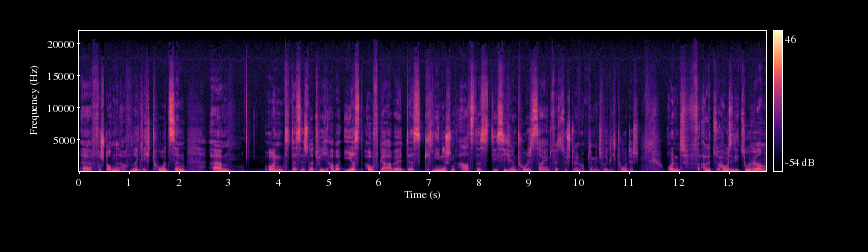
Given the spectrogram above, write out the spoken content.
äh, Verstorbenen auch wirklich tot sind. Ähm, Und das ist natürlich aber erst Aufgabe des klinischen Arztes, die sicheren Todeszeichen festzustellen, ob der Mensch wirklich tot ist. Und für alle zu Hause, die zuhören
